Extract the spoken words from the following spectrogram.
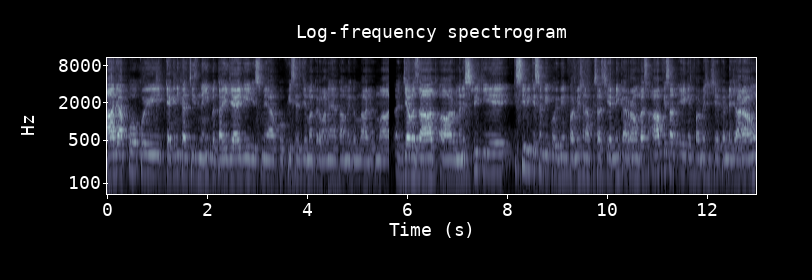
آج آپ کو کوئی ٹیکنیکل چیز نہیں بتائی جائے گی جس میں آپ کو فیسز جمع کروانا ہے، کام کے معلومات، جوازات اور منسٹری کی کسی بھی قسم کی کوئی بھی انفارمیشن آپ کے ساتھ شیئر نہیں کر رہا ہوں۔ بس آپ کے ساتھ ایک انفارمیشن شیئر کرنے جا رہا ہوں۔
